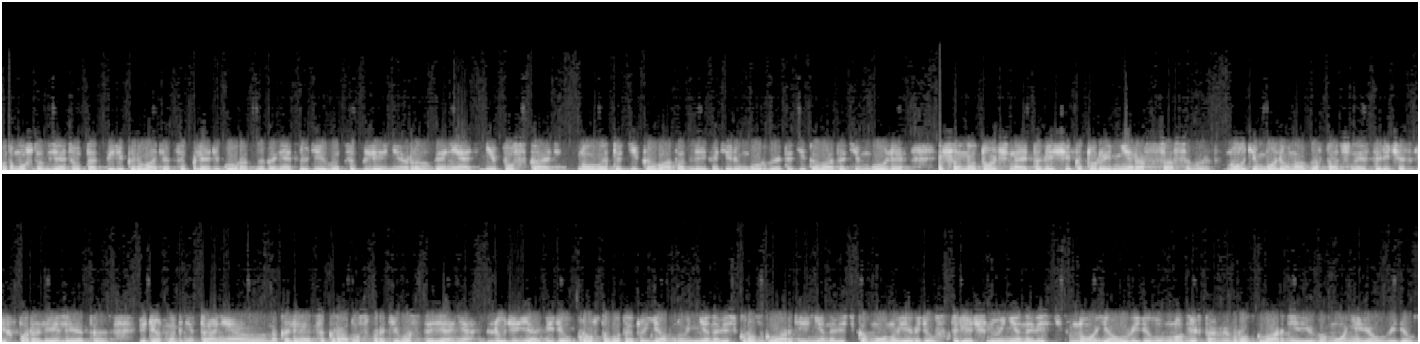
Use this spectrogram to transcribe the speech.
потому что взять вот так, перекрывать, оцеплять город, загонять людей в оцепление, разгонять, не пускать, ну, это диковато для Екатеринбурга, это диковато тем более. Совершенно точно, это вещи, которые не рассасывают. Но тем более у нас достаточно исторических параллелей, это идет нагнетание, накаляется градус противостояния. Люди, я видел просто вот эту явную ненависть к Росгвардии, ненависть к ОМОНу, я видел встречу личную ненависть. Но я увидел у многих там и в Росгвардии, и в ОМОНе, я увидел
